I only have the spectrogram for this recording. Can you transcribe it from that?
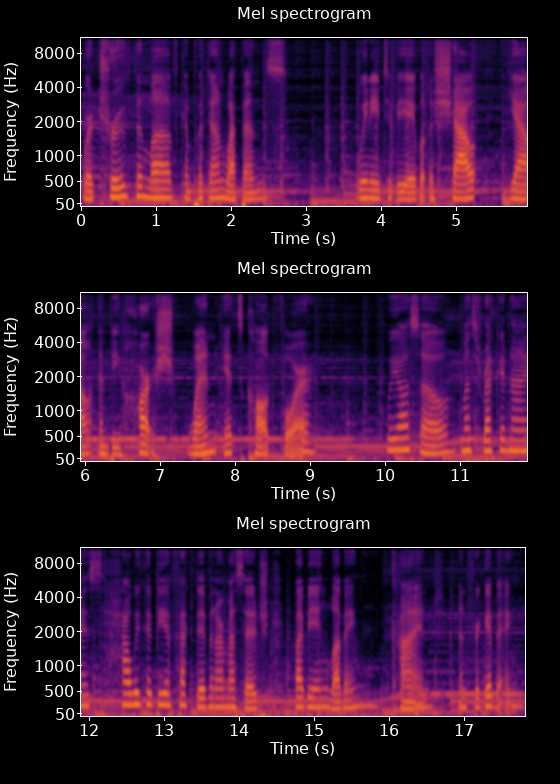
where truth and love can put down weapons. We need to be able to shout, yell, and be harsh when it's called for. We also must recognize how we could be effective in our message by being loving, kind, and forgiving.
